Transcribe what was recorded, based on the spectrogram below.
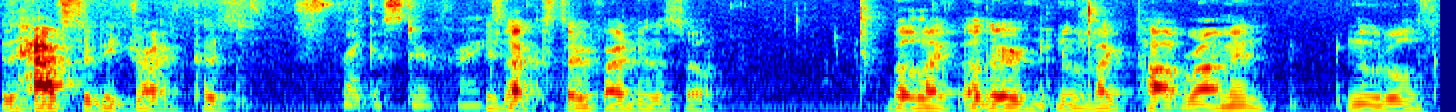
it has to be dry because It's like a stir fry. It's like a stir fry noodle, so. But like other noodles, like top ramen noodles,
